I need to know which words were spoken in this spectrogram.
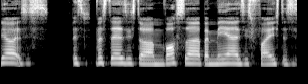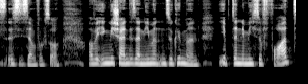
ja, es ist, es, weißt du, es ist da am Wasser, beim Meer, es ist feucht, es ist, es ist einfach so. Aber irgendwie scheint es an niemanden zu kümmern. Ich habe dann nämlich sofort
